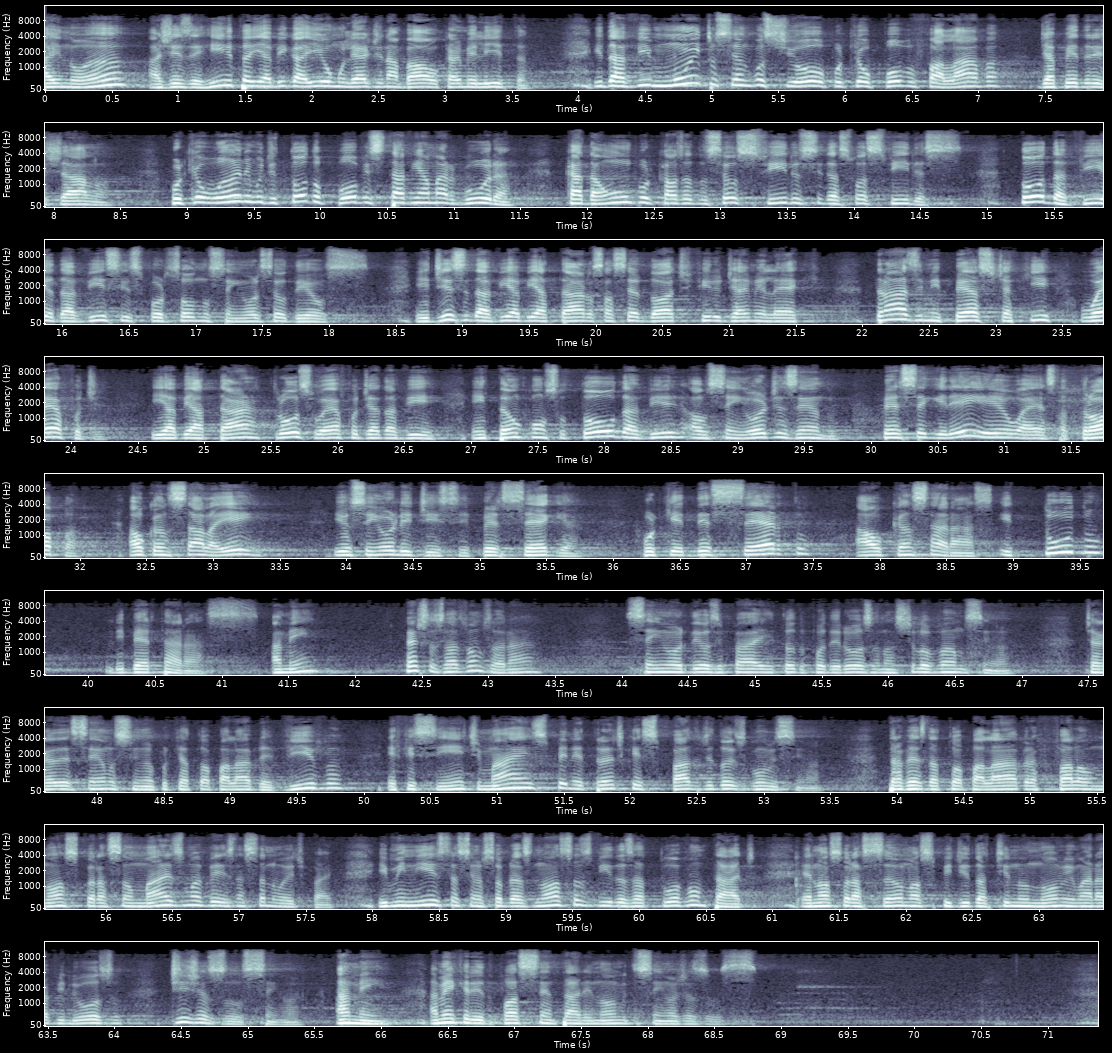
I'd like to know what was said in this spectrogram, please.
Ainoã, a Jezerita, e Abigail, mulher de Nabal, carmelita. E Davi muito se angustiou, porque o povo falava de apedrejá-lo, porque o ânimo de todo o povo estava em amargura, cada um por causa dos seus filhos e das suas filhas. Todavia, Davi se esforçou no Senhor seu Deus. E disse Davi a Abiatar, o sacerdote, filho de Aimeleque: Traze-me, peço-te aqui, o éfode. E Abiatar trouxe o éfode a Davi. Então consultou Davi ao Senhor, dizendo: Perseguirei eu a esta tropa, alcançá-la-ei? E o Senhor lhe disse: Persegue-a, porque de certo a alcançarás e tudo libertarás. Amém? Feche os olhos, vamos orar. Senhor Deus e Pai Todo-Poderoso, nós te louvamos, Senhor. Te agradecemos, Senhor, porque a tua palavra é viva, eficiente, mais penetrante que a espada de dois gumes, Senhor através da tua palavra, fala ao nosso coração mais uma vez nessa noite, Pai. E ministra, Senhor, sobre as nossas vidas a tua vontade. É nossa oração, nosso pedido a ti no nome maravilhoso de Jesus, Senhor. Amém. Amém, querido. Posso sentar em nome do Senhor Jesus.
